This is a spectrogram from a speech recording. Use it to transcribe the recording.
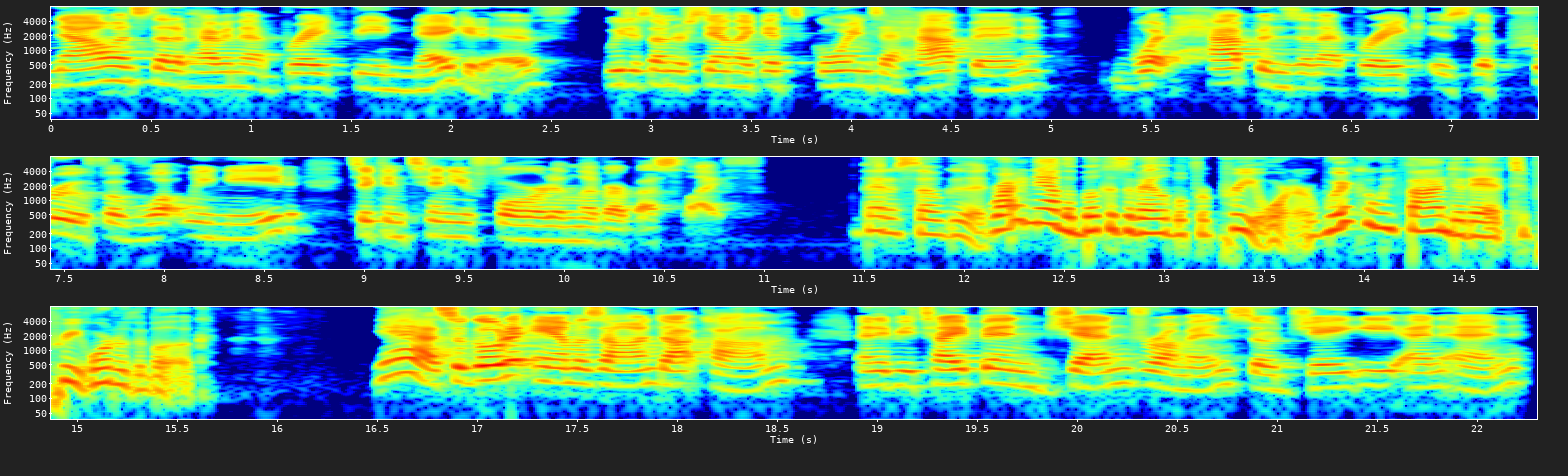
now instead of having that break be negative, we just understand like it's going to happen. What happens in that break is the proof of what we need to continue forward and live our best life. That is so good. Right now, the book is available for pre order. Where can we find it at to pre order the book? Yeah, so go to Amazon.com. And if you type in Jenn Drummond, so J E N N,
